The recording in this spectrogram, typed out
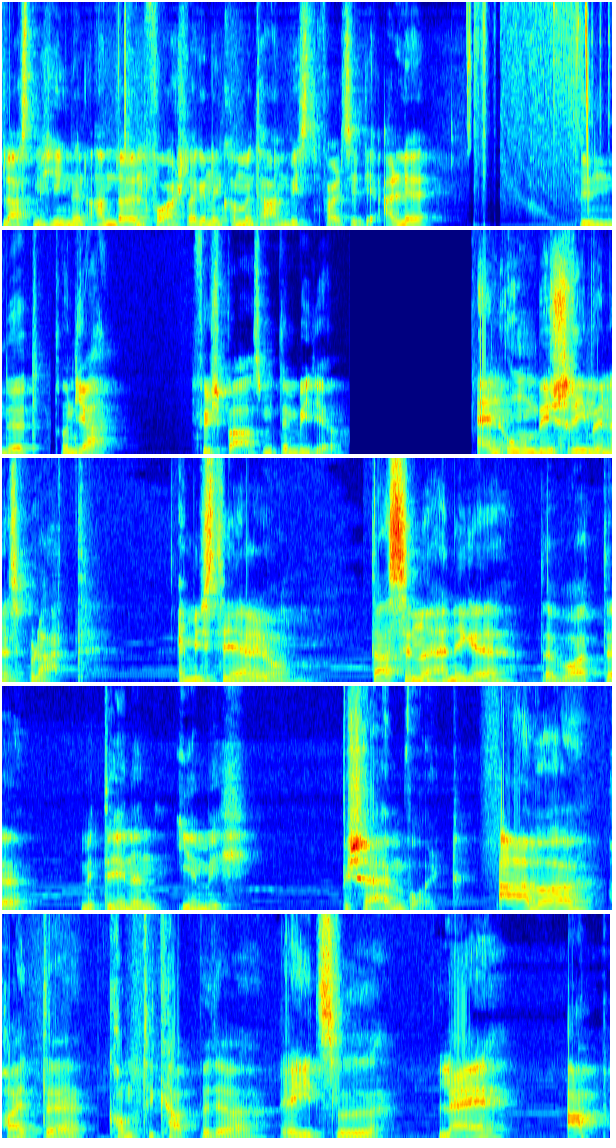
Lasst mich irgendeinen anderen Vorschlag in den Kommentaren wissen, falls ihr die alle findet. Und ja, viel Spaß mit dem Video. Ein unbeschriebenes Blatt. Ein Mysterium. Das sind nur einige der Worte, mit denen ihr mich beschreiben wollt. Aber heute kommt die Kappe der Rätselei ab.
